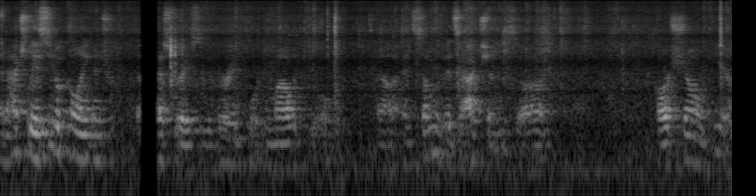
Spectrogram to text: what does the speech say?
And actually, acetylcholine esterase is a very important molecule, uh, and some of its actions uh, are shown here.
